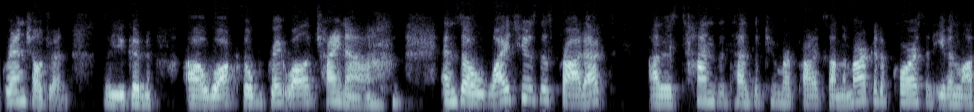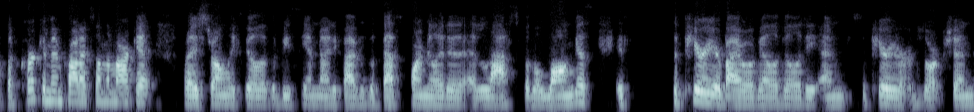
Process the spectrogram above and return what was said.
grandchildren, so you can uh, walk the Great Wall of China. and so, why choose this product? Uh, there's tons and tons of turmeric products on the market, of course, and even lots of curcumin products on the market. But I strongly feel that the BCM 95 is the best formulated. It lasts for the longest. It's superior bioavailability and superior absorption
